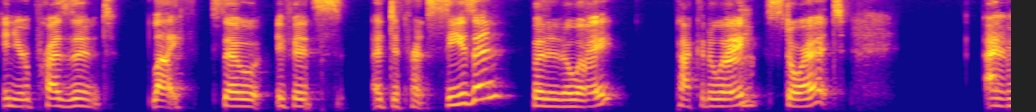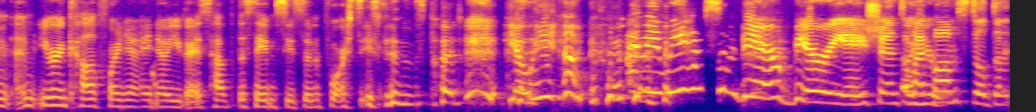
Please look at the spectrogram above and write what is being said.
in your present life. So if it's a different season, put it away, pack it away, uh-huh. store it. I'm, I'm you're in California. I know you guys have the same season, four seasons, but Yeah, we have, I mean, we have some bare variations. Oh, My mom still does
